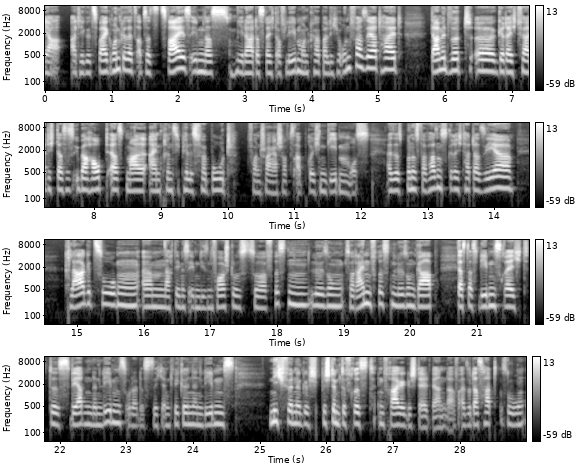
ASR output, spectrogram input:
ja, Artikel 2 Grundgesetz Absatz 2 ist eben, dass jeder hat das Recht auf Leben und körperliche Unversehrtheit. Damit wird äh, gerechtfertigt, dass es überhaupt erstmal ein prinzipielles Verbot von Schwangerschaftsabbrüchen geben muss. Also das Bundesverfassungsgericht hat da sehr klargezogen, ähm, nachdem es eben diesen Vorstoß zur Fristenlösung, zur reinen Fristenlösung gab, dass das Lebensrecht des werdenden Lebens oder des sich entwickelnden Lebens nicht für eine bestimmte Frist in Frage gestellt werden darf. Also das hat so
